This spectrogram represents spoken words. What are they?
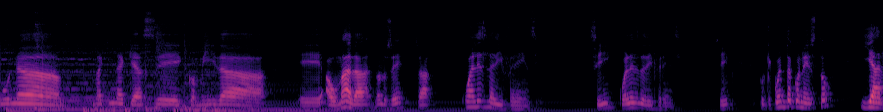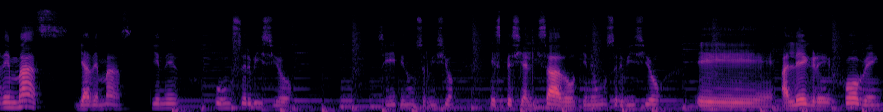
una máquina que hace comida eh, ahumada, no lo sé, o sea, ¿cuál es la diferencia? ¿Sí? ¿Cuál es la diferencia? ¿Sí? Porque cuenta con esto y además y además tiene un servicio, ¿sí? Tiene un servicio especializado, tiene un servicio eh, alegre, joven,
